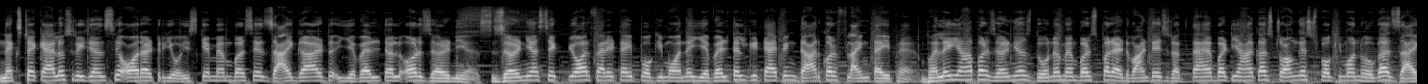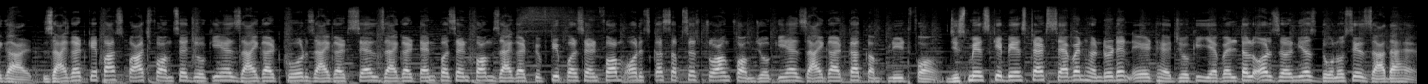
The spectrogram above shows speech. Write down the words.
नेक्स्ट है कैलोस रीजन से और ट्रियो इसके मेंबर से जायगार्ड येवेल्टल और जर्नियस जर्नियस एक प्योर फेरी टाइप पोकीमोन है. येवेल्टल की टाइपिंग डार्क और फ्लाइंग टाइप है. भले यहाँ पर जर्नियस दोनों मेंबर्स पर एडवांटेज रखता है बट यहाँ का स्ट्रॉन्गेस्ट पोकीमोन होगा जायगार्ड जायगार्ड के पास पाँच फॉर्म्स है जो की है Zygarde core Zygarde cell Zygarde ten percent form Zygarde fifty percent form और इसका सबसे स्ट्रॉन्ग फॉर्म जो की है जायगार्ड का कंप्लीट फॉर्म जिसमें इसके बेस स्टैट सेवन एट है, जो की येवेल्टल और जर्नियस दोनों से ज़्यादा है.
